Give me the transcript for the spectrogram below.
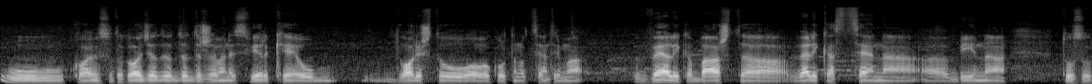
u kojem su takođe održavane svirke u dvorištu ovog kulturnog centrima velika bašta, velika scena, bina, tu su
